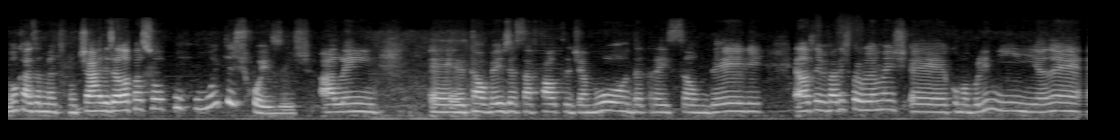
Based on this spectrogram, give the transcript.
no casamento com Charles, ela passou por muitas coisas, além é, talvez dessa falta de amor, da traição dele. Ela teve vários problemas, é, como a bulimia, né?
